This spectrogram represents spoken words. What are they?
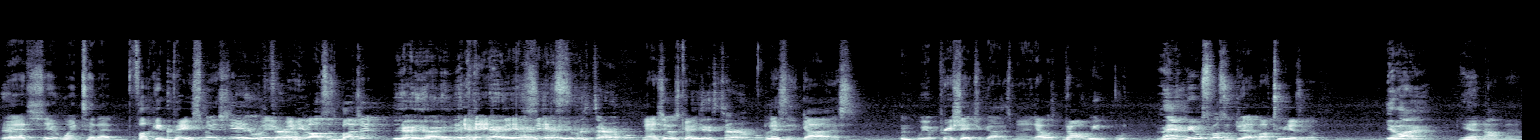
That shit went to that fucking basement shit. He was when, he lost his budget, Yeah, yeah, yeah, yeah, yeah. He was terrible. that shit was crazy. He is terrible. Listen, guys, we appreciate you guys, man. That was no, we we, Man. we were supposed to do that about two years ago. You're lying. Yeah, nah, man.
